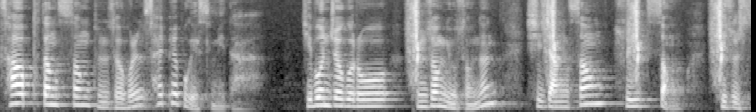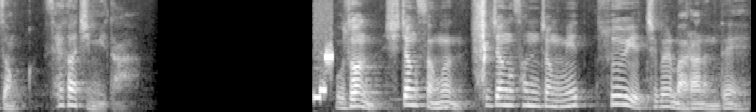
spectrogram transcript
사업 타당성 분석을 살펴보겠습니다. 기본적으로 분석 요소는 시장성, 수익성, 기술성 세 가지입니다. 우선 시장성은 시장 선정 및 수요 예측을 말하는데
